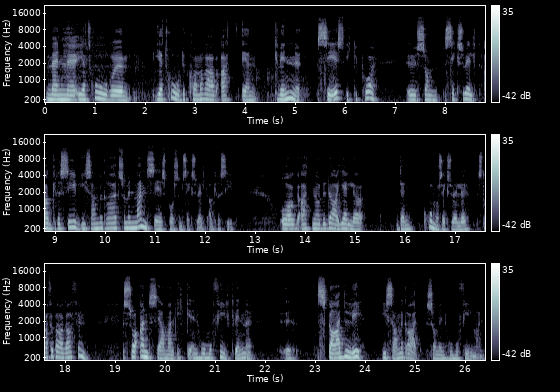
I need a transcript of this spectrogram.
Men eh, jeg tror, eh, jeg tror det kommer av at en kvinne ses ikke på uh, som seksuelt aggressiv i samme grad som en mann ses på som seksuelt aggressiv. Og at når det da gjelder den homoseksuelle straffeparagrafen, så anser man ikke en homofil kvinne skadelig i samme grad som en homofil mann.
